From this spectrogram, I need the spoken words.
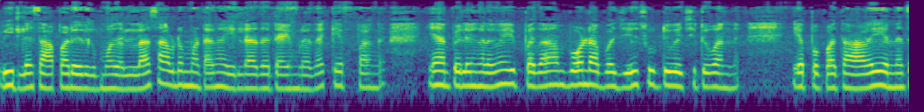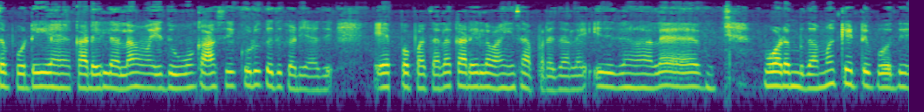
வீட்டில் சாப்பாடு இருக்கும் போதெல்லாம் சாப்பிட மாட்டாங்க இல்லாத டைமில் தான் கேட்பாங்க. என் பிள்ளைங்களும் இப்போ தான் போண்டா பஜ்ஜியை சுட்டு வச்சுட்டு வந்தேன். எப்போ பார்த்தாலும் எண்ணத்தை போட்டு என் கடையிலலாம் எதுவும் காசே கொடுக்கறது கிடையாது. எப்போ பார்த்தாலும் கடையில் வாங்கி சாப்பிட்றதால. இதனால் உடம்பு தாம்மா கெட்டு போகுது.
